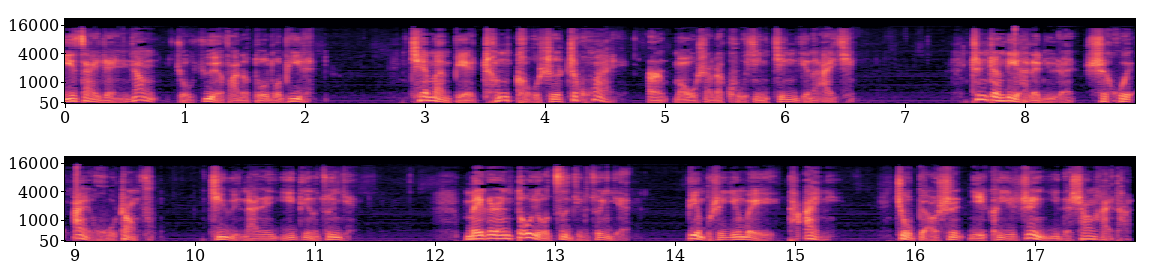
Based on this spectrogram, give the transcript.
一再忍让，就越发的咄咄逼人，千万别逞口舌之快而谋杀了苦心经营的爱情。真正厉害的女人是会爱护丈夫，给予男人一定的尊严。每个人都有自己的尊严，并不是因为他爱你，就表示你可以任意的伤害他、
